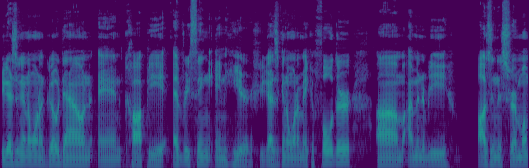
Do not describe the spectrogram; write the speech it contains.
You guys are going to want to go down and copy everything in here. You guys are going to want to make a folder. Um, I'm going to be pausing this for a moment.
